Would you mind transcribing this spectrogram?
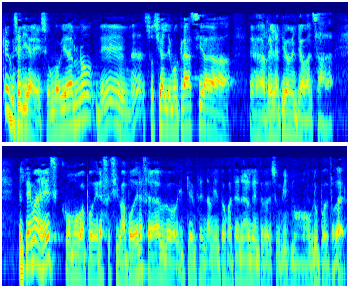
Creo que sería eso, un gobierno de una socialdemocracia eh, relativamente avanzada. El tema es cómo va a poder hacer, si va a poder hacerlo y qué enfrentamientos va a tener dentro de su mismo grupo de poder.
